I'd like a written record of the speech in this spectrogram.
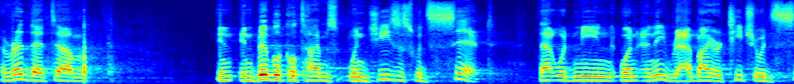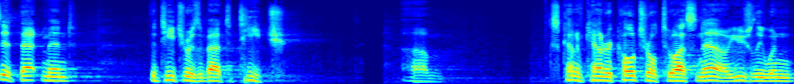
I read that um, in, in biblical times, when Jesus would sit, that would mean when any rabbi or teacher would sit, that meant the teacher was about to teach. Um, it's kind of countercultural to us now. Usually, when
